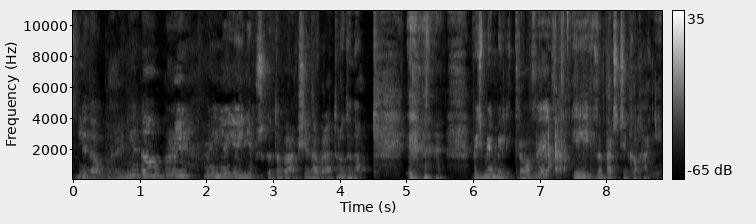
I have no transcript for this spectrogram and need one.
Jest niedobry, niedobry. Ojej, nie przygotowałam się. Dobra, trudno. Weźmiemy litrowy i zobaczcie, kochani.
